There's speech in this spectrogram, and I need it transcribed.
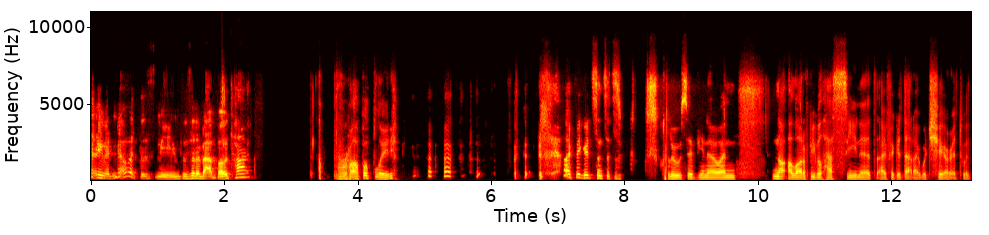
don't even know what this means. Is it about Botox? Probably. I figured since it's exclusive, you know, and not a lot of people has seen it, I figured that I would share it with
